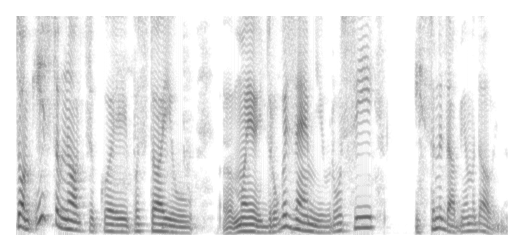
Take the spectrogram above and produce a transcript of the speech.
tom istom novcu koji postoji u mojoj drugoj zemlji, u Rusiji, isto ne dobijamo dovoljno.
